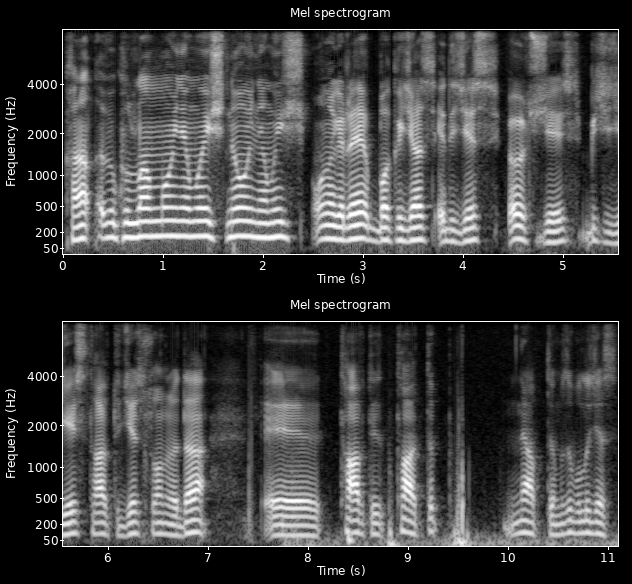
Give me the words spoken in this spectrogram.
Kanatları kullanma oynamış, ne oynamış? Ona göre bakacağız, edeceğiz, ölçeceğiz, biçeceğiz, tartacağız. Sonra da eee tart tartıp ne yaptığımızı bulacağız.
